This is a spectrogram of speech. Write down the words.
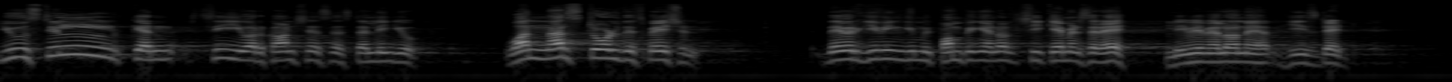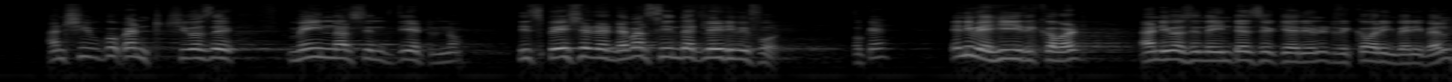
you still can see your consciousness telling you. One nurse told this patient, they were giving him pumping and all. She came and said, Hey, leave him alone here. He's dead. And she went. She was the main nurse in the theater. No? This patient had never seen that lady before. Okay? Anyway, he recovered and he was in the intensive care unit recovering very well.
